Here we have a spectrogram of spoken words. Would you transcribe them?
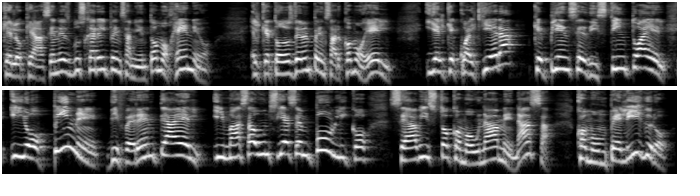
que lo que hacen es buscar el pensamiento homogéneo, el que todos deben pensar como Él y el que cualquiera que piense distinto a Él y opine diferente a Él, y más aún si es en público, se ha visto como una amenaza, como un peligro.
